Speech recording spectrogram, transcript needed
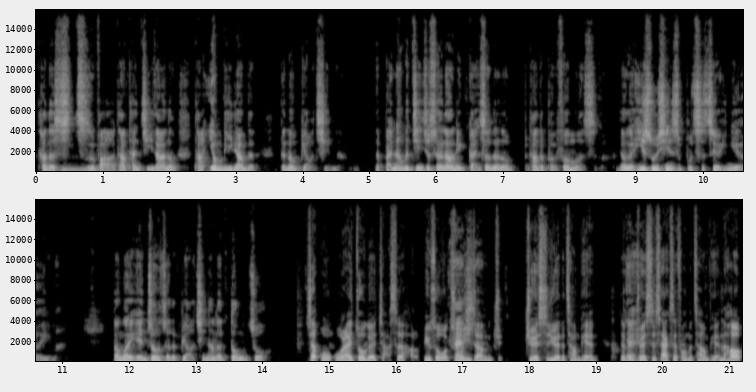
他的指法，他弹吉他那种，他用力量的的那种表情的。那摆那么近，就是要让你感受那种他的 performance 嘛。那个艺术性是不是只有音乐而已嘛？包括演奏者的表情，他的动作。像我我来做个假设好了，比如说我出一张爵爵士乐的唱片。对不对？爵士 saxophone 的唱片，然后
